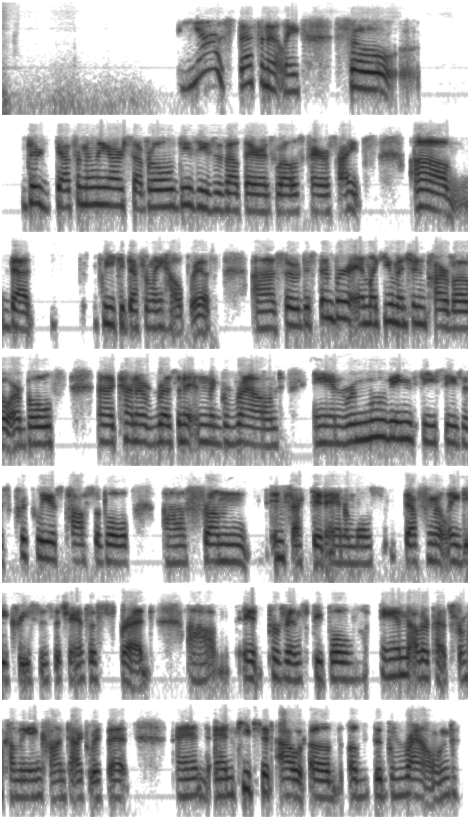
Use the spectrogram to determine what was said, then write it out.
Yes, definitely. So, there definitely are several diseases out there as well as parasites um, that we could definitely help with. Uh, so distemper and like you mentioned, parvo are both uh, kind of resident in the ground and removing feces as quickly as possible uh, from infected animals definitely decreases the chance of spread. Um, it prevents people and other pets from coming in contact with it and, and keeps it out of, of the ground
